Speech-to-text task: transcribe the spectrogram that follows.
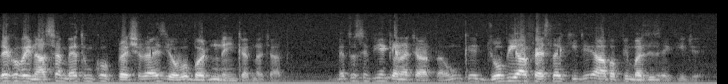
دیکھو بھائی ناصرہ میں تم کو پریشرائز یا وہ برڈن نہیں کرنا چاہتا۔ میں تو صرف یہ کہنا چاہتا ہوں کہ جو بھی آپ فیصلہ کیجیے آپ اپنی مرضی سے کیجیے۔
